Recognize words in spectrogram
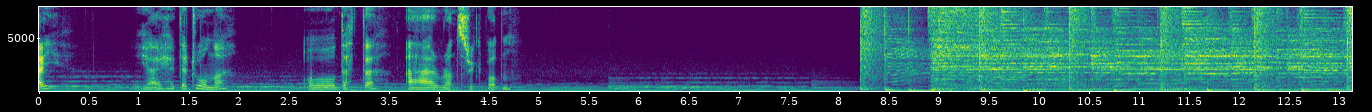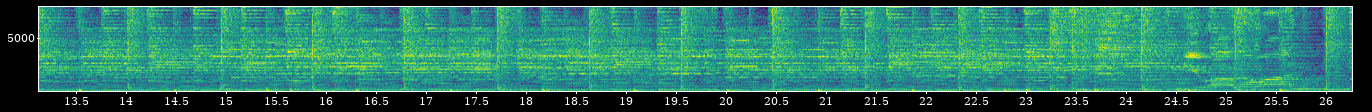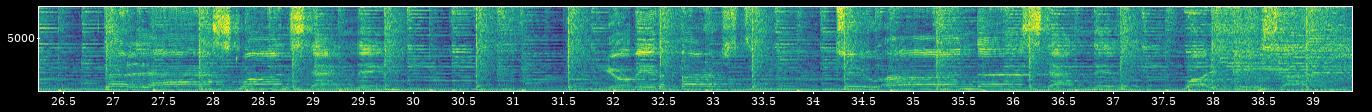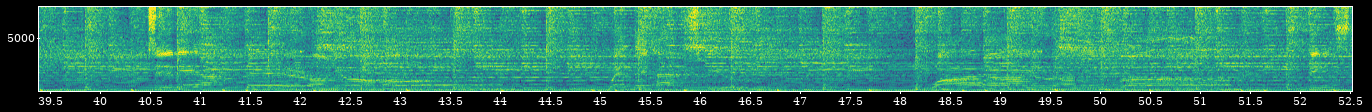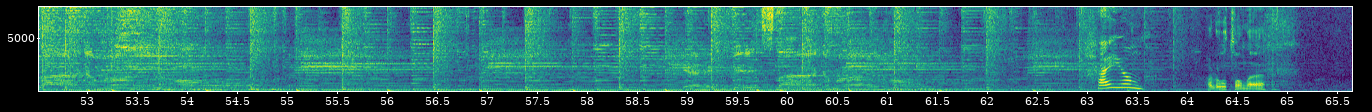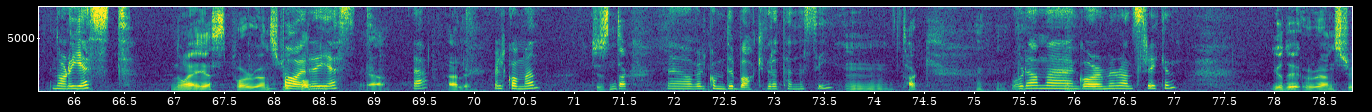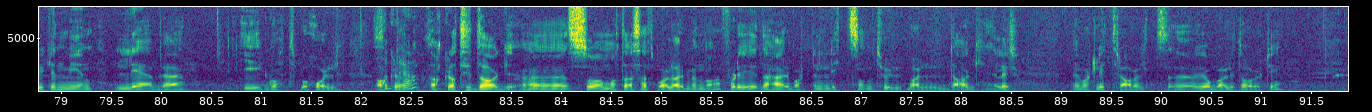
Hei, jeg heter Tone, og dette er Runstrick-podden. Hallo, Tonje. Nå er du gjest. Nå er jeg gjest på Run Street Bare Podden. gjest. Ja, Ja. herlig. Velkommen. Tusen takk. eh, Og velkommen tilbake fra Tennessee. Mm, takk. Hvordan eh, går det med runstreaken? Jo, du, runstreaken min lever i godt behold. Akkurat, akkurat i dag eh, så måtte jeg sette på alarmen nå, fordi det her ble en litt sånn tullballdag. Eller det ble litt travelt. Jobba litt overtid.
